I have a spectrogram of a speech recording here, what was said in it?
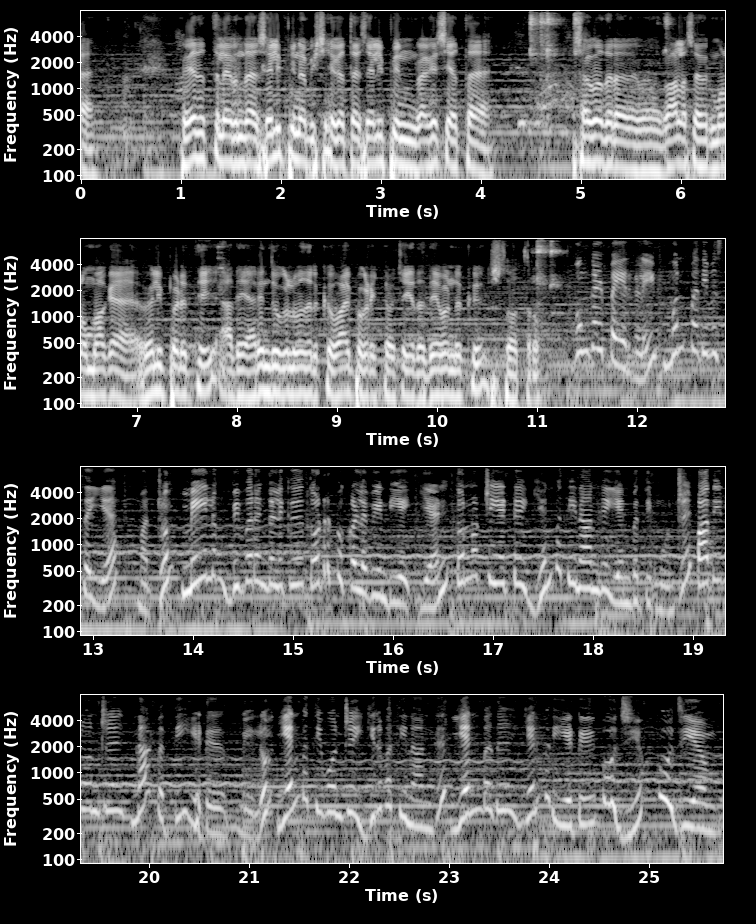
வேதத்தில் இருந்த செழிப்பின் அபிஷேகத்தை செழிப்பின் ரகசியத்தை சகோதரர் பாலசகர் மூலமாக வெளிப்படுத்தி அதை அறிந்து கொள்வதற்கு வாய்ப்பு கிடைக்க செய்த தேவனுக்கு ஸ்தோத்திரம். உங்கள் பெயர்களை முன்பதிவு செய்ய மற்றும் மேலும் விவரங்களுக்கு தொடர்பு கொள்ள வேண்டிய எண் தொன்னூற்றி எட்டு எண்பத்தி நான்கு எண்பத்தி மூன்று பதினொன்று நாற்பத்தி எட்டு மேலும் எண்பத்தி ஒன்று இருபத்தி நான்கு எண்பது எண்பத்தி எட்டு பூஜ்ஜியம் பூஜ்ஜியம்.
